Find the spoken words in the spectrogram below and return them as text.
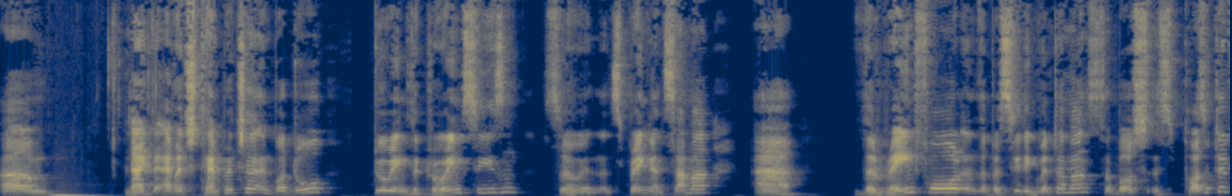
um, like the average temperature in Bordeaux during the growing season, so in, in spring and summer, uh, the rainfall in the preceding winter months, so both is positive,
